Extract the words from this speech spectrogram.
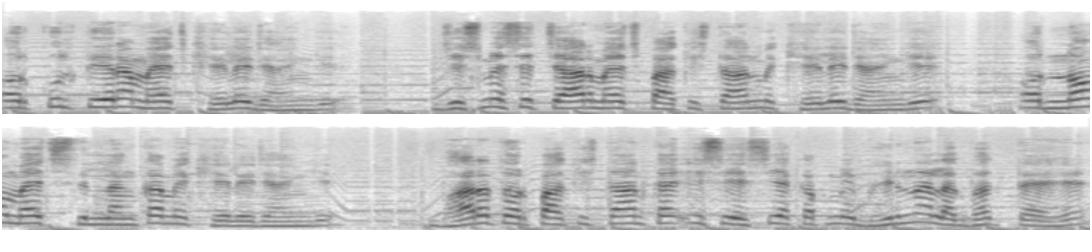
और कुल तेरह मैच खेले जाएँगे। जिसमें से चार मैच पाकिस्तान में खेले जाएँगे और नौ मैच श्रीलंका में खेले जाएँगे। भारत और पाकिस्तान का इस एशिया कप में भिड़ना लगभग तय है।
